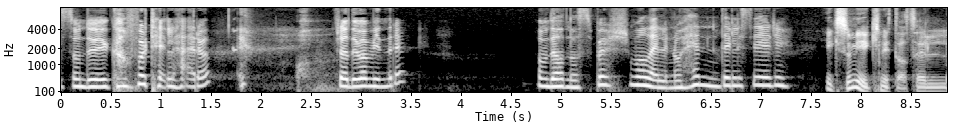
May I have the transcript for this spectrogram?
som du kan fortelle her òg? Fra du var mindre? Om du hadde noen spørsmål eller noen hendelser? Ikke så mye knytta til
